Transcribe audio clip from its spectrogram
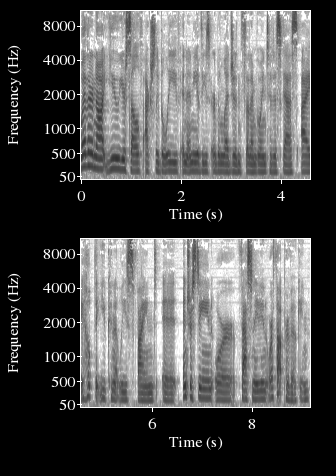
Whether or not you yourself actually believe in any of these urban legends that I'm going to discuss, I hope that you can at least find it interesting or fascinating or thought provoking.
